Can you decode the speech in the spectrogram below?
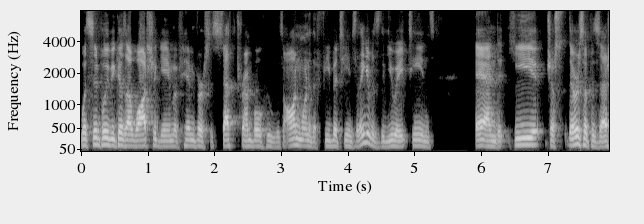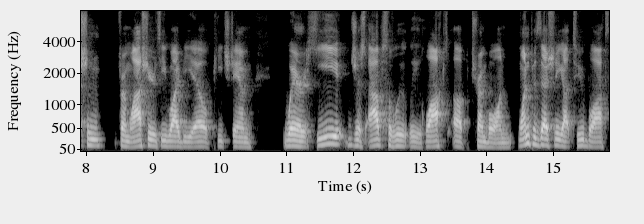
was simply because I watched a game of him versus Seth Trimble, who was on one of the FIBA teams. I think it was the U18s. And he just, there was a possession from last year's EYBL Peach Jam where he just absolutely locked up Trimble on one possession. He got two blocks.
